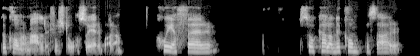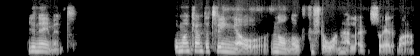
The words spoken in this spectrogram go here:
då kommer de aldrig förstå. Så är det bara. Chefer, så kallade kompisar, you name it. Och man kan inte tvinga någon att förstå en heller, så är det bara.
